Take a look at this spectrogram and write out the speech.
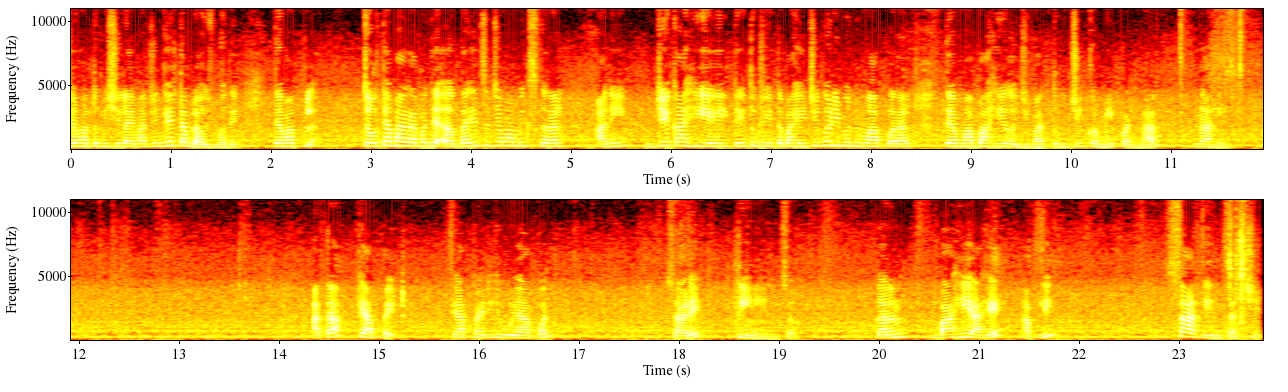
जेव्हा तुम्ही शिलाई मार्जिन घेता ब्लाऊजमध्ये तेव्हा प्ल चौथ्या भागामध्ये अर्धा इंच जेव्हा मिक्स कराल आणि जे काही येईल ते तुम्ही इथं बाहीची घडी म्हणून वापराल तेव्हा बाही अजिबात तुमची कमी पडणार नाही. आता कॅप हाईट कॅप हाईट घेऊया आपण साडेतीन इंच. कारण बाही आहे आपली सात इंचाची.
